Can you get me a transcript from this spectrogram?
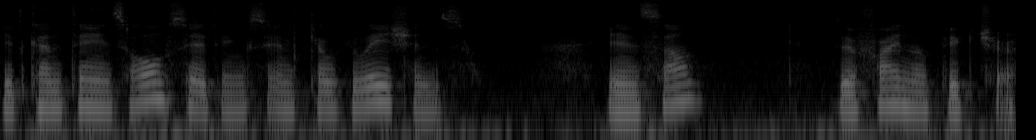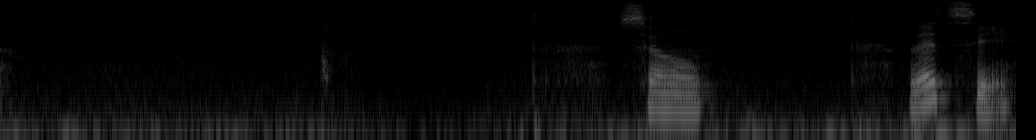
It contains all settings and calculations, in some, the final picture. So, Let's see.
